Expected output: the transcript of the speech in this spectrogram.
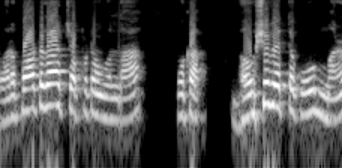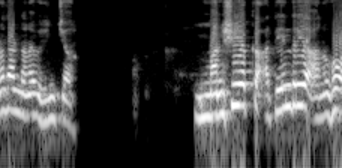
పొరపాటుగా చెప్పటం వల్ల ఒక భవిష్యవేత్తకు మరణదండన విధించారు. మనిషి యొక్క అతీంద్రియ అనుభవ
